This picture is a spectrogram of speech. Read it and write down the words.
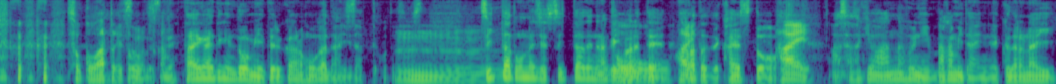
そこはというところですか。そうですね。対外的にどう見えてるかの方が大事だってことです。ツイッターと同じです。ツイッターでね、なんか言われて、腹立てて返すと、はい、あ、佐々木はあんなふうにバカみたいにね、くだらない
